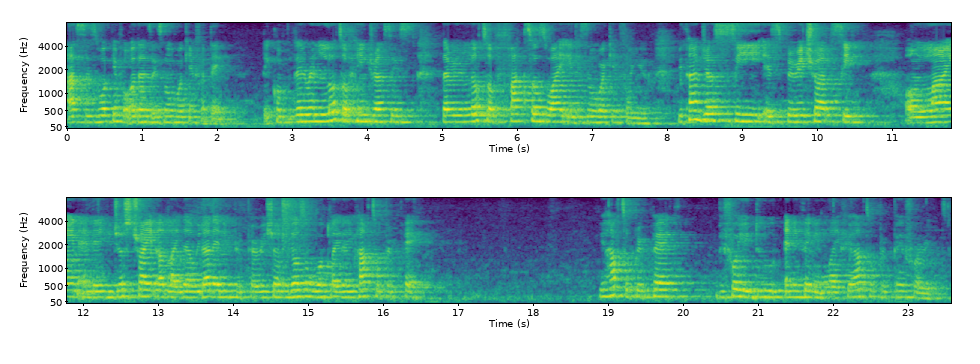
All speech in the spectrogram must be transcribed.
as is working for others, it's not working for them. There are a lot of hindrances, there are a lot of factors why it is not working for you. You can't just see a spiritual tip online and then you just try it out like that without any preparation. It doesn't work like that. You have to prepare. You have to prepare before you do anything in life. You have to prepare for it.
